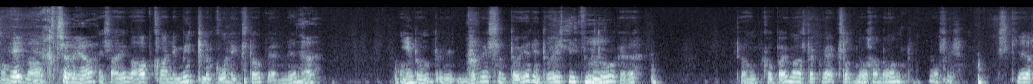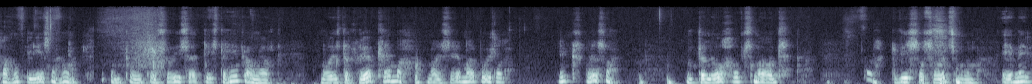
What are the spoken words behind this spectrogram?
haben. echt überhaupt. echt so, ja. Es hat überhaupt keine Mittel und gar nichts da werden. Nicht? ja. Und, und wir wissen da nicht, da ist nicht viel da. Gell? Da haben kein Baumeister gewechselt nacheinander, was ich das Kirche habe gelesen habe. Und, und so ist halt das dahin gegangen. Dann ist der früher gekommen, dann ist immer ein bisschen nichts gewesen. Und danach habe ich noch ein gewisser Salzmann, Emil,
